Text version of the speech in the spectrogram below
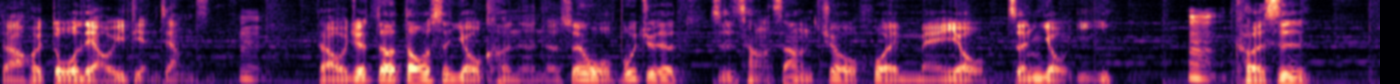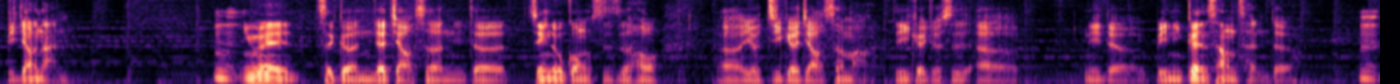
对啊，会多聊一点这样子，嗯，对啊，我觉得这都是有可能的，所以我不觉得职场上就会没有真友谊，嗯，可是比较难，嗯，因为这个你的角色，你的进入公司之后。呃，有几个角色嘛？第一个就是呃，你的比你更上层的，嗯，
